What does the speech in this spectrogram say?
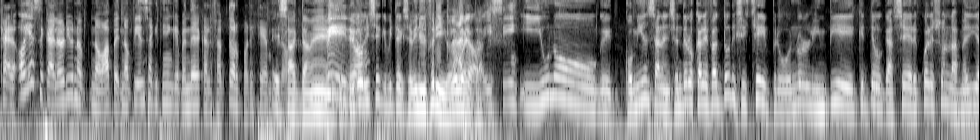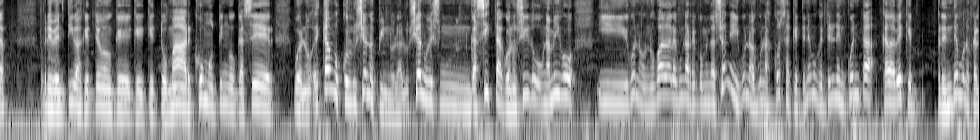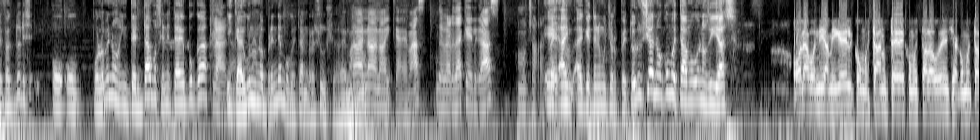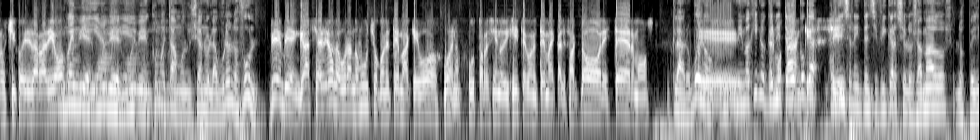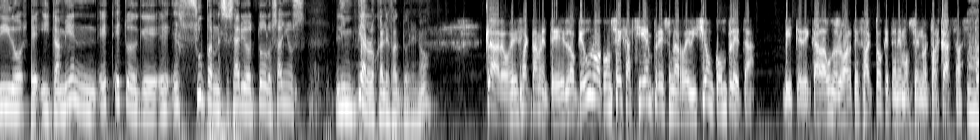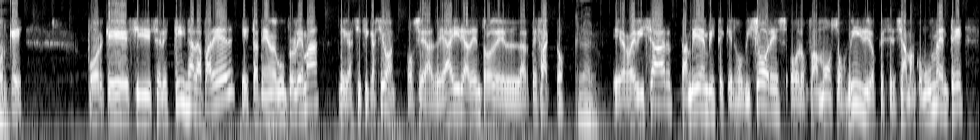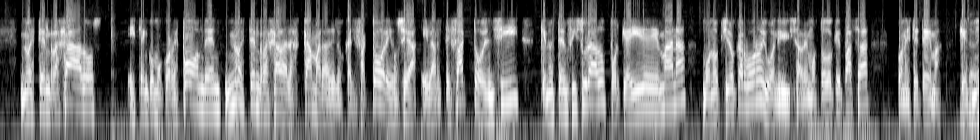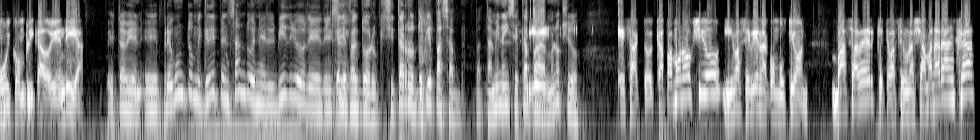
Claro, hoy hace calor y uno no va, no piensa que tiene que prender el calefactor, por ejemplo. Exactamente. Pero, dice que viste que se viene el frío de vuelta. Y sí. Y uno que comienza a encender los calefactores y dice, che, pero no lo limpié, ¿qué tengo que hacer? ¿Cuáles son las medidas preventivas que tengo que, tomar, cómo tengo que hacer. Bueno, estamos con Luciano Espíndola. Luciano es un gasista conocido, un amigo, y bueno, nos va a dar algunas recomendaciones y bueno, algunas cosas que tenemos que tener en cuenta cada vez que prendemos los calefactores, o, por lo menos intentamos en esta época, y que algunos no prendemos porque están resucios, además. No, no, no, y que además, de verdad que el gas, mucho eh, respeto. hay, hay que tener mucho respeto. Luciano, ¿cómo estamos? Buenos días. Hola, buen día Miguel, ¿cómo están ustedes? ¿Cómo está la audiencia? ¿Cómo están los chicos de la radio? Muy bien, muy bien, muy bien. ¿Cómo estamos, Luciano? ¿Laburando a full? Bien, bien, gracias a Dios, laburando mucho con el tema que vos, bueno, justo recién lo dijiste, con el tema de calefactores, termos. Claro, bueno, eh, me imagino que en esta época comienzan a intensificarse los llamados, los pedidos, eh, y también esto de que es súper necesario todos los años limpiar los calefactores, ¿no? Claro, exactamente. Lo que uno aconseja siempre es una revisión completa viste, de cada uno de los artefactos que tenemos en nuestras casas. ¿Por qué? Porque si se destina la pared, está teniendo algún problema de gasificación, o sea, de aire adentro del artefacto. Claro. Eh, revisar también, viste, que los visores o los famosos vidrios que se llaman comúnmente no estén rajados, estén como corresponden, no estén rajadas las cámaras de los calefactores, o sea, el artefacto en sí que no estén fisurados porque ahí emana monóxido de carbono y bueno, y sabemos todo qué pasa con este tema, que es muy complicado hoy en día. Está bien. Eh, pregunto, me quedé pensando en el vidrio del calefactor. Si está roto, ¿qué pasa? ¿También ahí se escapa monóxido? Exacto, escapa monóxido y no hace bien la combustión. Vas a ver que te va a hacer una llama naranja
